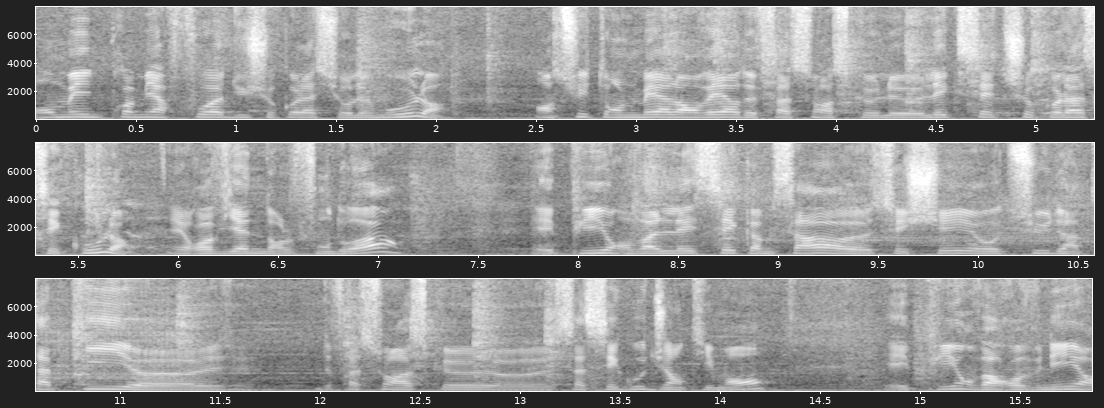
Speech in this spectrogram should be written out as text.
on, met une première fois du chocolat sur le moule. Ensuite, on le met à l'envers de façon à ce que l'excès de chocolat s'écoule et revienne dans le fondoir. Et puis, on va le laisser comme ça euh, sécher au-dessus d'un tapis euh, de façon à ce que euh, ça s'égoutte gentiment. Et puis, on va revenir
